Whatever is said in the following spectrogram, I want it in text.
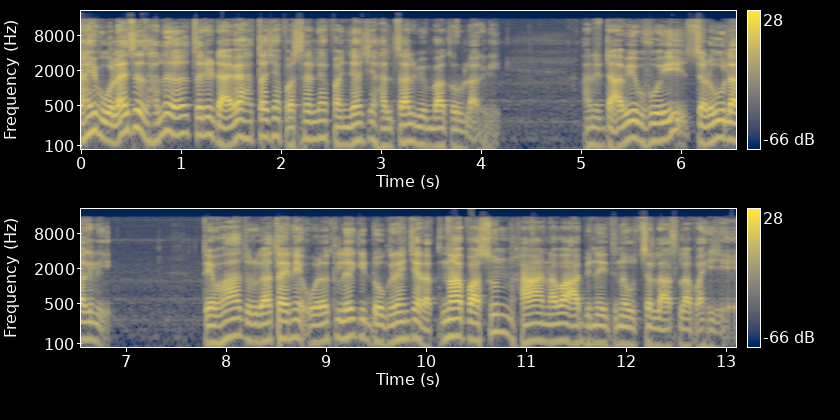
काही बोलायचं झालं तरी डाव्या हाताच्या पसरल्या पंजाची हालचाल बिंबा करू लागली. आणि डावी भोई चढवू लागली. तेव्हा दुर्गाताईने ओळखलं की डोंगऱ्यांच्या रत्नापासून हा नवा अभिनय तिनं उचलला असला पाहिजे.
